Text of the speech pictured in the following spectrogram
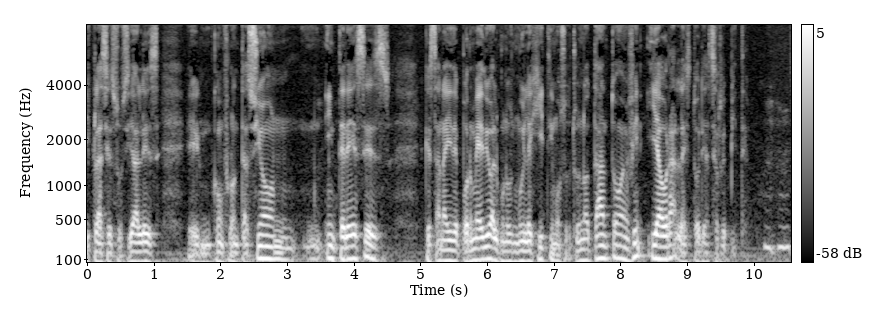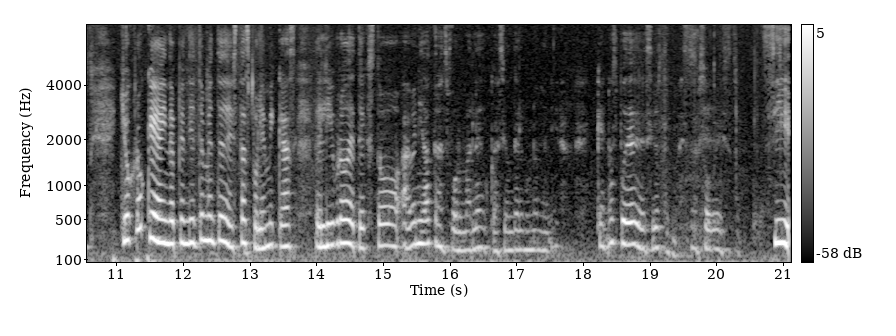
y clases sociales en confrontación, intereses, que están ahí de por medio, algunos muy legítimos, otros no tanto, en fin, y ahora la historia se repite. Yo creo que independientemente de estas polémicas, el libro de texto ha venido a transformar la educación de alguna manera. ¿Qué nos puede decir usted más sobre esto? Sí,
